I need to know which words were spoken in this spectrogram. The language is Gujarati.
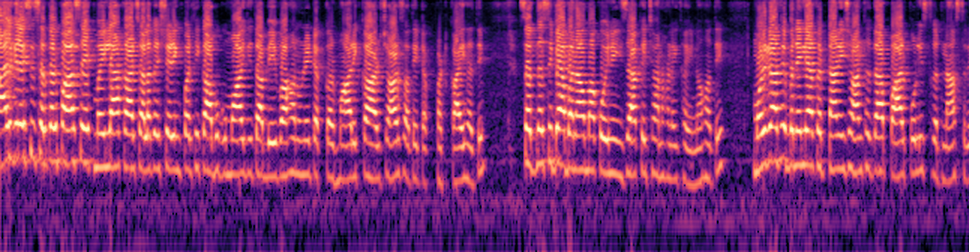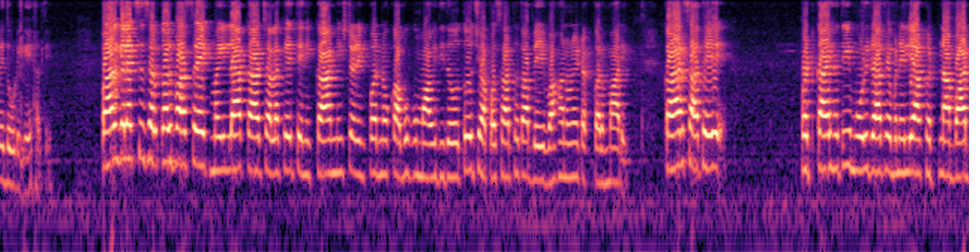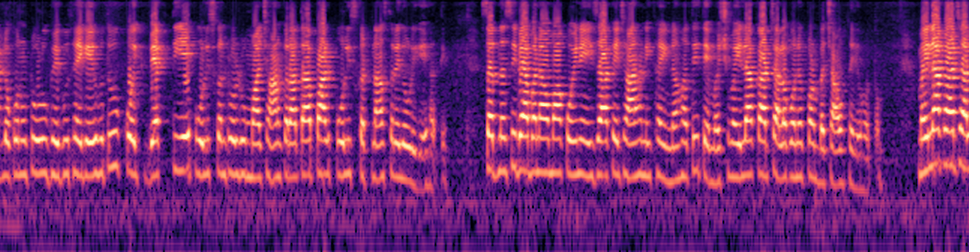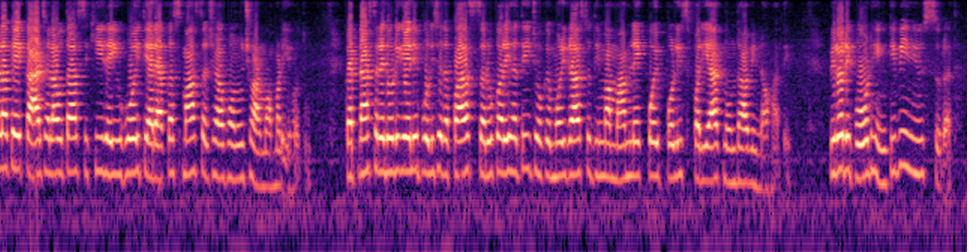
પાલ ગેલેક્સી સર્કલ પાસે એક મહિલા કાર ચાલકે સ્ટેરિંગ પરથી કાબુ ગુમાવી દીધા. બે વાહનોને ટક્કર મારી કાર ઝાડ સાથે ટક ભટકાઈ હતી. સદનસીબે આ બનાવમાં કોઈને ઈજા કે જાનહાની થઈ ન હતી. મોડી રાત્રે બનેલી આ ઘટનાની જાણ થતાં પાલ પોલીસ ઘટના સ્થળે દોડી ગઈ હતી. પાલ ગેલેક્સી સર્કલ પાસે એક મહિલા કાર ચાલકે તેની કારની સ્ટેરિંગ પરનો કાબુ ગુમાવી દીધો હતો. જ્યાં પસાર થતા બે વાહનોને ટક્કર મારી કાર સાથે ભટકાઈ હતી. મોડી રાત્રે બનેલી આ ઘટના બાદ લોકોનું ટોળું ભેગું થઈ ગયું હતું. કોઈક વ્યક્તિએ પોલીસ કંટ્રોલ રૂમમાં જાણ કરાતા પાલ પોલીસ ઘટના સ્થળે દોડી ગઈ હતી. સદનસીબે આ બનાવમાં કોઈને ઈજા કે જાનહાની થઈ ન હતી, તેમજ મહિલા કાર ચાલકોને પણ બચાવ થયો હતો. મહિલા કાર ચાલકે કાર ચલાવતા શીખી રહી હોય ત્યારે અકસ્માત સર્જાયો હોવાનું જાણવા મળ્યું હતું. ઘટનાસ્થળે દોડી ગયેલી પોલીસે તપાસ શરૂ કરી હતી જોકે મોડી રાત સુધીમાં મામલે કોઈ પોલીસ ફરિયાદ નોંધાવી ન હતી. Bureau report Hind TV news Surat.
